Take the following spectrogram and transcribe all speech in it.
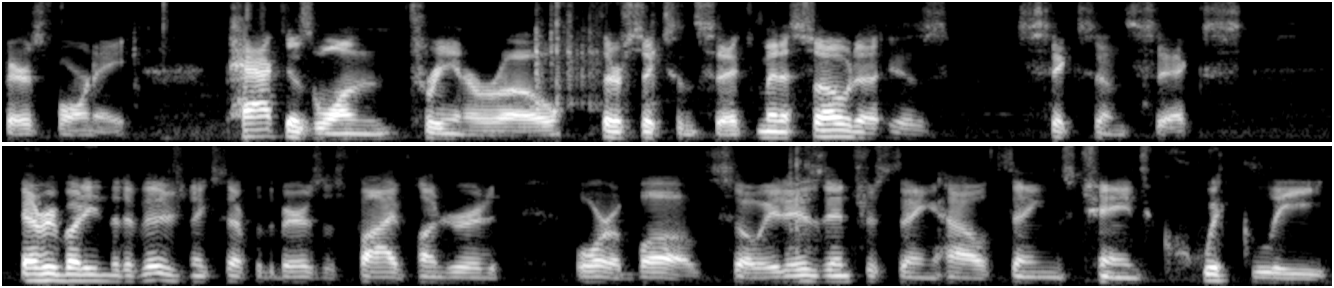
Bears four and eight. Pack has won three in a row. They're six and six. Minnesota is six and six. Everybody in the division except for the Bears is 500 or above. So it is interesting how things change quickly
